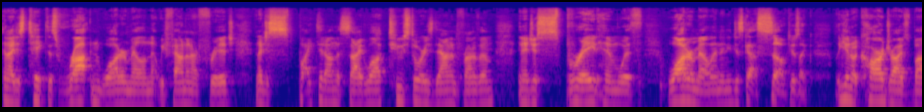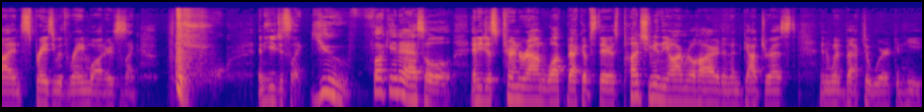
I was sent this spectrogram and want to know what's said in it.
And i just take this rotten watermelon that we found in our fridge and i just spiked it on the sidewalk two stories down in front of him and it just sprayed him with watermelon and he just got soaked. It was like you know a car drives by and sprays you with rainwater. It's just like and he just like you fucking asshole. And he just turned around, walked back upstairs, punched me in the arm real hard, and then got dressed and went back to work. And he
